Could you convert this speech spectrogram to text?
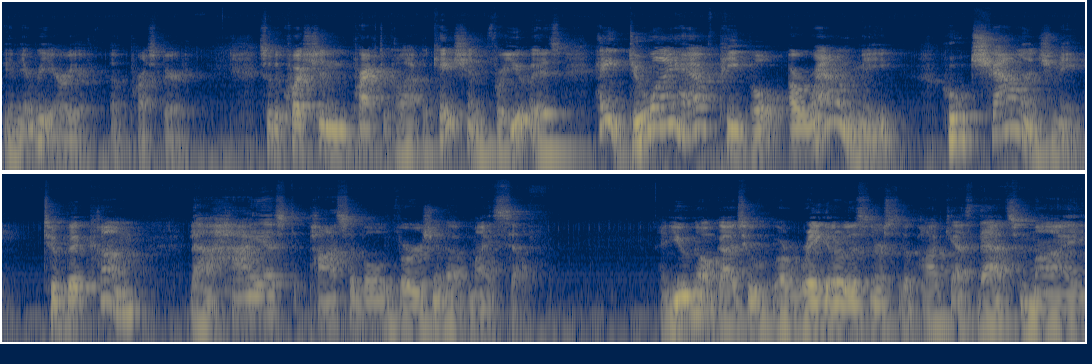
in every area of prosperity. So the question practical application for you is hey, do I have people around me who challenge me to become the highest possible version of myself. And you know, guys who are regular listeners to the podcast, that's my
